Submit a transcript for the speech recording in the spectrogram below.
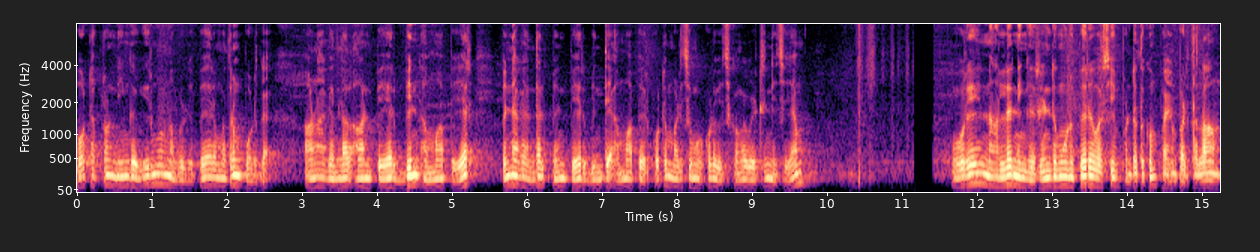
போட்ட அப்புறம் நீங்கள் விரும்பும் நம்மளுடைய பேரை மாத்திரம் போடுங்க. ஆணாக இருந்தால் ஆண் பெயர் பின் அம்மா பெயர் பெண்ணாக இருந்தால் பெண் பெயர் பின்தே அம்மா பெயர் போட்டு மடித்து உங்கள் கூட வச்சுக்கோங்க. வெற்றி நிச்சயம். ஒரே நாளில் நீங்கள் ரெண்டு மூணு பேரை வசியம் பண்ணுறதுக்கும் பயன்படுத்தலாம்.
